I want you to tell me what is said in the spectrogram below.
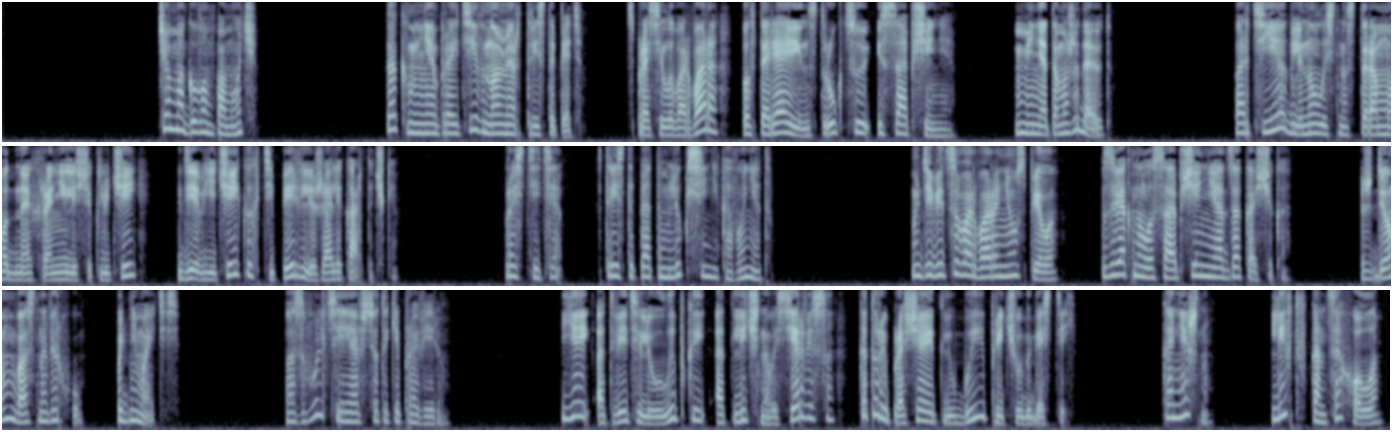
«Чем могу вам помочь?» «Как мне пройти в номер 305?» — спросила Варвара, повторяя инструкцию из сообщения. «Меня там ожидают». Портье оглянулась на старомодное хранилище ключей где в ячейках теперь лежали карточки. «Простите, в 305-м люксе никого нет». Удивиться Варвара не успела. Звякнуло сообщение от заказчика. «Ждем вас наверху. Поднимайтесь». «Позвольте, я все таки проверю». Ей ответили улыбкой отличного сервиса, который прощает любые причуды гостей. «Конечно. Лифт в конце холла».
